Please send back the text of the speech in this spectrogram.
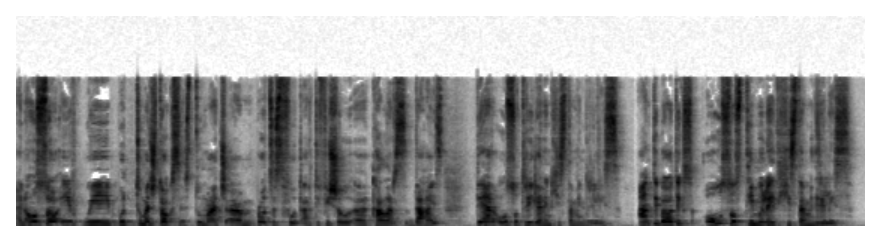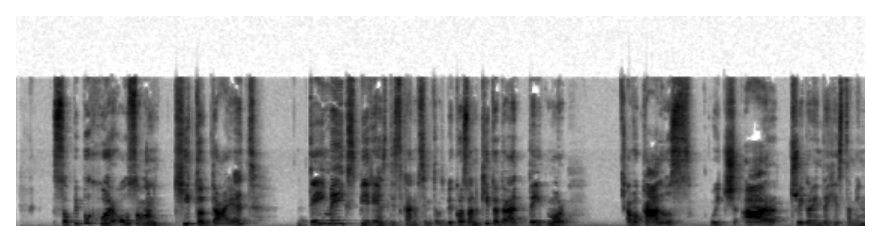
And also if we put too much toxins too much um, processed food artificial uh, colors dyes they are also triggering histamine release. Antibiotics also stimulate histamine release. So people who are also on keto diet they may experience this kind of symptoms because on keto diet they eat more avocados which are triggering the histamine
